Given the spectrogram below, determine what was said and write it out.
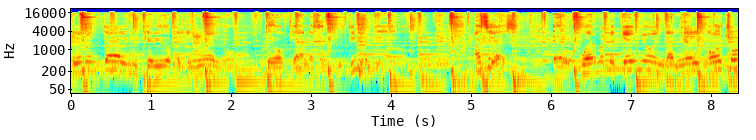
elemental, mi querido pequeñuelo, veo que andas intuitivo el día de hoy. Así es, el cuerno pequeño en Daniel 8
